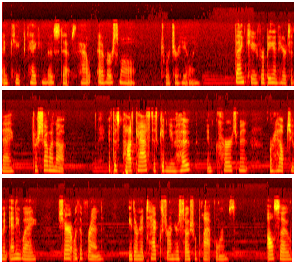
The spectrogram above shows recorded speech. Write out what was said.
and keep taking those steps, however small, towards your healing. Thank you for being here today, for showing up. If this podcast has given you hope, encouragement, or helped you in any way, share it with a friend, either in a text or on your social platforms. Also,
